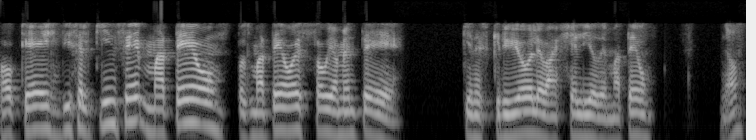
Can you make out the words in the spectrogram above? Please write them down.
Ok, dice el 15, Mateo, pues Mateo es obviamente quien escribió el Evangelio de Mateo, ¿no?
